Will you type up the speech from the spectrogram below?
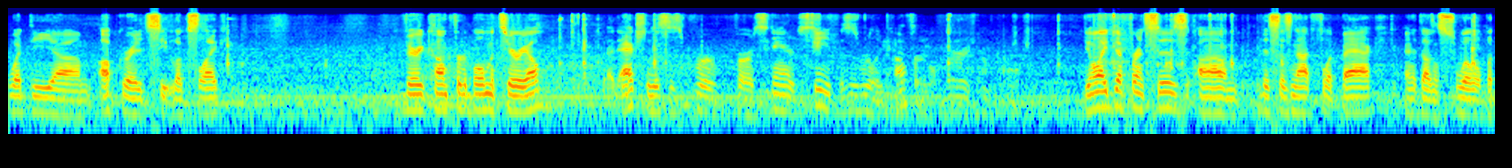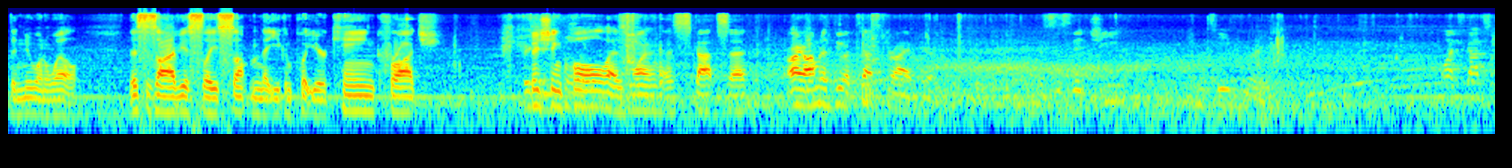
what the um, upgraded seat looks like. Very comfortable material. Actually, this is for for a standard seat. This is really comfortable. Very comfortable. The only difference is um, this does not flip back and it doesn't swivel, but the new one will. This is obviously something that you can put your cane, crutch, fishing pole, as one as Scott said. All right, I'm going to do a test drive here. This is the GT3. Oh, it's got some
